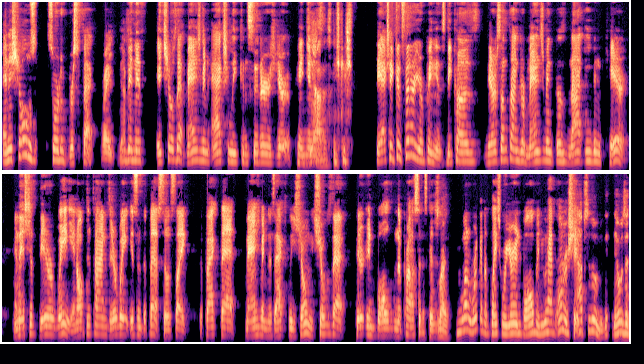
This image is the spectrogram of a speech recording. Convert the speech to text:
And it shows sort of respect, right? Definitely. Even if it shows that management actually considers your opinions. Yeah. they actually consider your opinions because there are sometimes where management does not even care and it's just their way. And oftentimes their way isn't the best. So it's like the fact that management is actually showing shows that they're involved in the process. Because right. you want to work at a place where you're involved and you have ownership. Absolutely. There was a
